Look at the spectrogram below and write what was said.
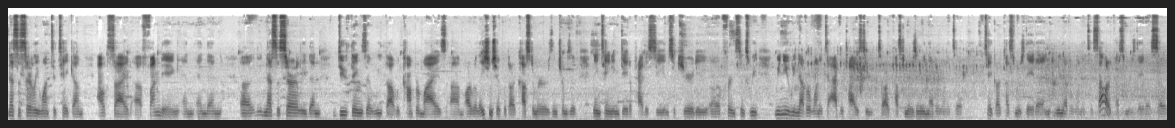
necessarily want to take um, outside uh, funding and, and then uh, necessarily then do things that we thought would compromise um, our relationship with our customers in terms of maintaining data privacy and security. Uh, for instance, we, we knew we never wanted to advertise to, to our customers and we never wanted to take our customers' data, and we never wanted to sell our customers' data. So,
